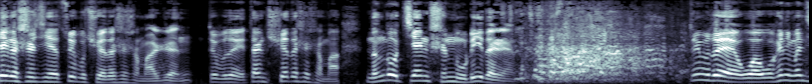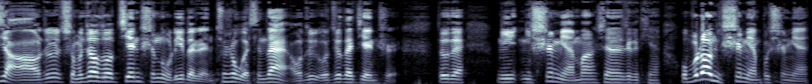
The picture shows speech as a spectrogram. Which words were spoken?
这个世界最不缺的是什么人，对不对？但缺的是什么？能够坚持努力的人。对不对？我我跟你们讲啊，就是什么叫做坚持努力的人，就是我现在，我就我就在坚持，对不对？你你失眠吗？现在这个天，我不知道你失眠不失眠，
